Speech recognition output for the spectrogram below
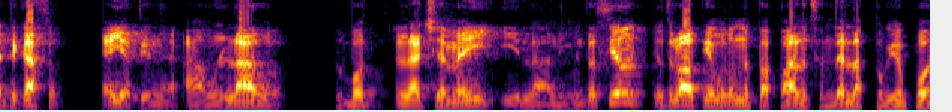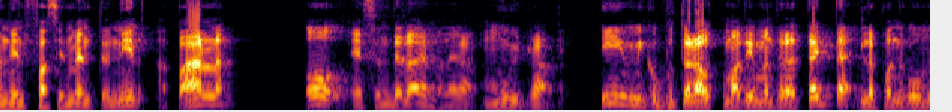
este caso, ella tiene a un lado el HDMI y la alimentación. Y otro lado tiene botones para apagarla, encenderlas porque yo puedo venir fácilmente, venir, apagarla o encenderla de manera muy rápida. Y mi computadora automáticamente la detecta y la pone como un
